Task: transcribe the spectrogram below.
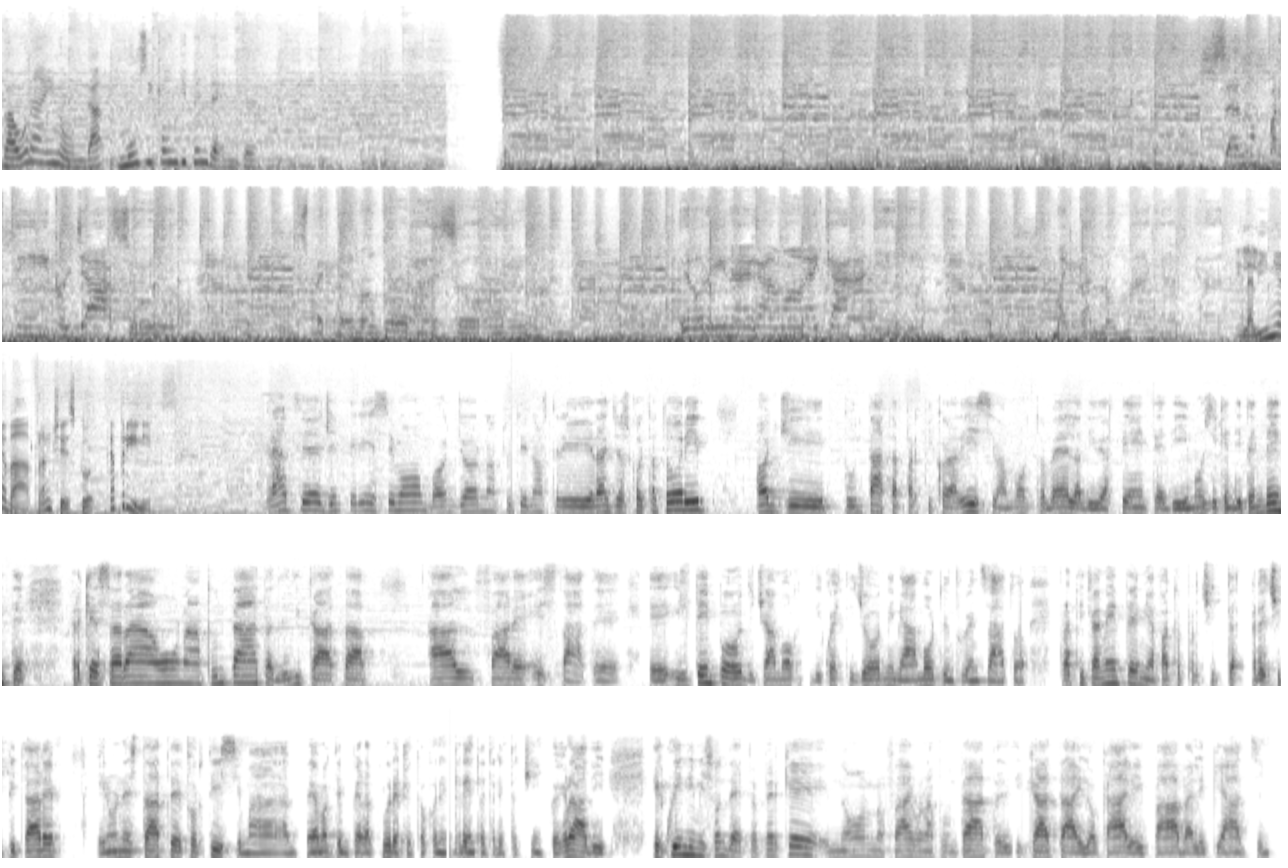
Va ora in onda Musica Indipendente. Siamo partiti col giasso, aspettiamo ancora il sole e ora rinegamo ai cani, ma il canno magna cani. E la linea va a Francesco Caprini. Grazie gentilissimo, buongiorno a tutti i nostri radioascoltatori. Oggi puntata particolarissima, molto bella, divertente di musica indipendente perché sarà una puntata dedicata al fare estate. Eh, il tempo, diciamo, di questi giorni mi ha molto influenzato. Praticamente mi ha fatto precipitare in un'estate fortissima. Abbiamo temperature che toccano i 30-35 gradi e quindi mi sono detto perché non fare una puntata dedicata ai locali, ai pub, alle piazze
